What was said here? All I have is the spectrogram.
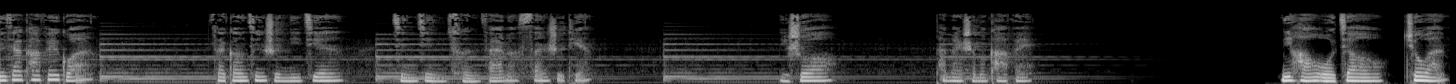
一家咖啡馆，在钢筋水泥间仅仅存在了三十天。你说，他卖什么咖啡？你好，我叫秋晚，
